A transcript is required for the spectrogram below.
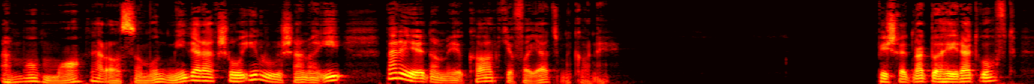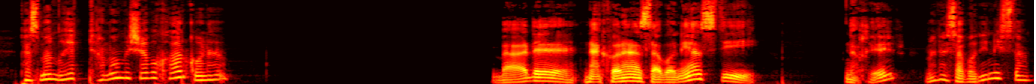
اما ماه در آسمون میدرخشه و این روشنایی برای ادامه کار کفایت می‌کنه. پیش خدمت با حیرت گفت پس من باید تمام شب و کار کنم؟ بله نکنه عصبانی هستی. نخیر من عصبانی نیستم.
